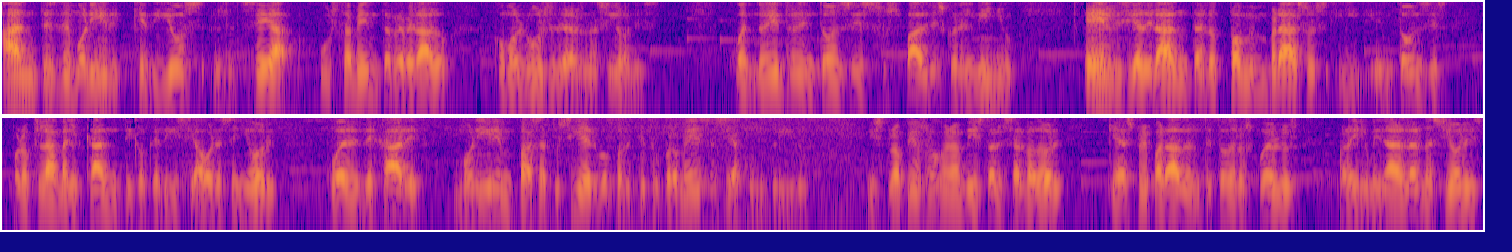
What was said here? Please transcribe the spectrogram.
antes de morir que Dios sea justamente revelado como luz de las naciones. Cuando entran entonces sus padres con el niño, él se adelanta, lo toma en brazos y entonces proclama el cántico que dice, ahora Señor, puedes dejar morir en paz a tu siervo, porque tu promesa se ha cumplido. Mis propios ojos han visto al Salvador que has preparado ante todos los pueblos para iluminar a las naciones,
